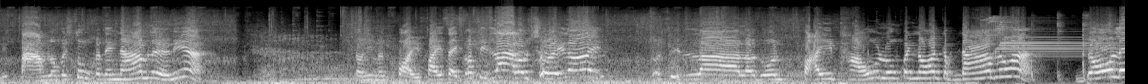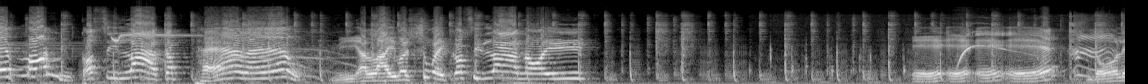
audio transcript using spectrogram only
นี่ตามลงไปสู้กันในน้ำเลยเนี่ย เจ้านี่มันปล่อยไฟใส่ก็ซิลล่าเราเฉยเลยก็ซิลล่าเราโดนไฟเผาลงไปนอนกับน้ำแล้วอะโดเรมอนก็ซิลล่าจะแพ้แล้ว มีอะไรมาช่วยก็ซิลล่าหน่อย เอ๋เอ๋เอ๋เอ๋โดเร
